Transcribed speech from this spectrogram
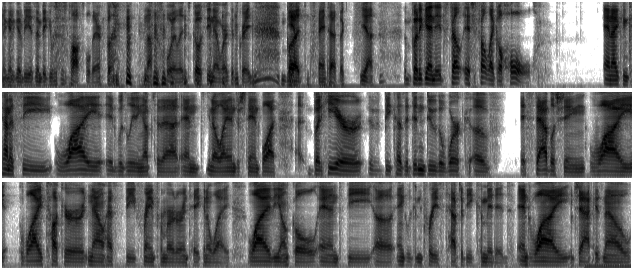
I'm gonna be as ambiguous as possible there, but not to spoil it. Go see Network; it's great. But But it's fantastic. yeah, but again, it felt it felt like a hole, and I can kind of see why it was leading up to that, and you know I understand why. But here, because it didn't do the work of establishing why why Tucker now has to be framed for murder and taken away, why the uncle and the uh, Anglican priest have to be committed, and why Jack is now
